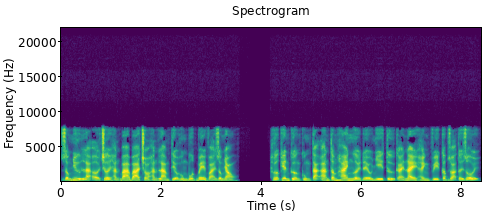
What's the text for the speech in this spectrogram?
giống như là ở chơi hắn ba ba cho hắn làm tiểu hùng bút bê vải giống nhau. Hứa kiên cường cùng tạ an tâm hai người đều nhi tử cái này hành vi cấp dọa tới rồi,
